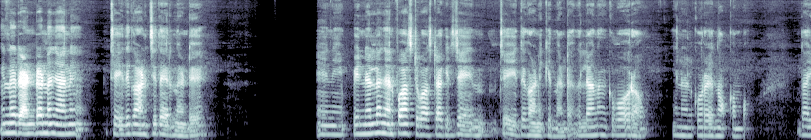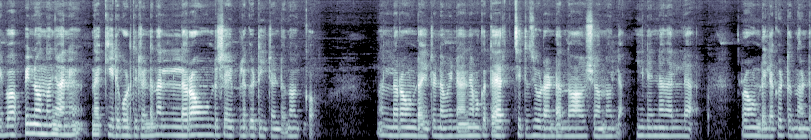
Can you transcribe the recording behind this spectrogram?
ഇങ്ങനെ രണ്ടെണ്ണം ഞാൻ ചെയ്ത് കാണിച്ച് തരുന്നുണ്ട്. ഇനി പിന്നെല്ലാം ഞാൻ ഫാസ്റ്റ് ഫാസ്റ്റ് ചെയ് ചെയ്ത് കാണിക്കുന്നുണ്ട്. അതെല്ലാം നിങ്ങൾക്ക് ബോറാവും ഇങ്ങനെ കുറേ നോക്കുമ്പോൾ. ഇപ്പോൾ പിന്നെ ഒന്ന് ഞാൻ നെക്കിയിട്ട് കൊടുത്തിട്ടുണ്ട്. നല്ല റൗണ്ട് ഷേപ്പിൽ കിട്ടിയിട്ടുണ്ട്. നോക്കിക്കോ. നല്ല റൗണ്ട് ആയിട്ടുണ്ട്. പിന്നെ നമുക്ക് തിരച്ചിട്ട് ചൂടേണ്ടൊന്നും ആവശ്യമൊന്നുമില്ല. ഇതിൽ തന്നെ നല്ല റൗണ്ടിൽ കിട്ടുന്നുണ്ട്.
